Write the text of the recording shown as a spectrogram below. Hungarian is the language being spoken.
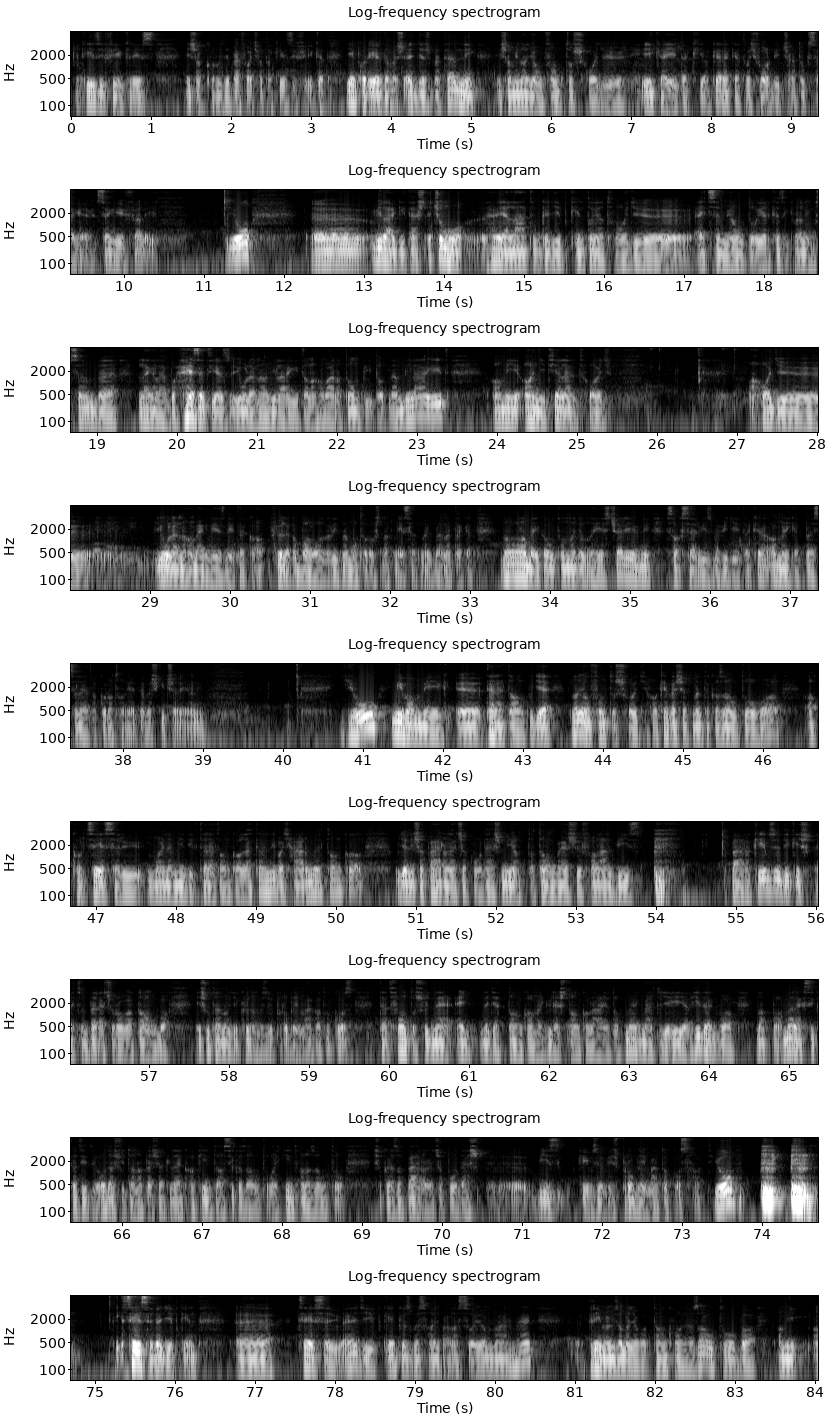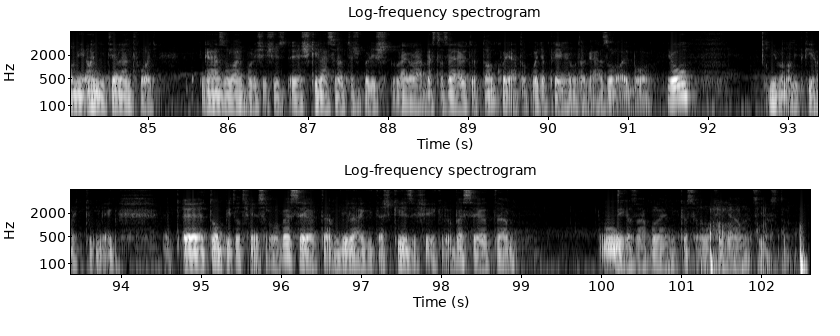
a kézifék rész, és akkor ugye befagyhat a kéziféket. Ilyenkor érdemes egyesbe tenni, és ami nagyon fontos, hogy ékeljétek ki a kereket, vagy fordítsátok szegé, szegé felé. Jó, világítás. Egy csomó helyen látunk egyébként olyat, hogy egyszemű autó érkezik velünk szembe, legalább a helyzetjelző jó lenne, ha világítana, ha már a tompított nem világít ami annyit jelent, hogy, hogy jó lenne, ha megnéznétek, a, főleg a bal oldalit, mert motorosnak nézhetnek benneteket. Na, valamelyik autón nagyon nehéz cserélni, szakszervizbe vigyétek el, amelyiket persze lehet akkor otthon érdemes kicserélni. Jó, mi van még? Teletank. Ugye nagyon fontos, hogy ha keveset mentek az autóval, akkor célszerű majdnem mindig teletankkal letenni, vagy három tankkal, ugyanis a pára miatt a tank belső falán víz pára képződik, és egyszerűen belecsorog a tankba, és utána ugye különböző problémákat okoz. Tehát fontos, hogy ne egy negyed tankkal, meg üres tankkal álljatok meg, mert ugye éjjel hideg van, nappal melegszik az idő, odasüt a nap esetleg, ha kint alszik az autó, vagy kint van az autó, és akkor ez a pára lecsapódás, vízképződés problémát okozhat. Jó? Célszerű egyébként, célszerű egyébként, közben hagyj válaszoljon már meg, préma üzemanyagot tankolni az autóba, ami, ami annyit jelent, hogy gázolajból is, és, és 95-ösből is legalább ezt az e tankoljátok, vagy a prémiumot a gázolajból. Jó? Mi van, amit kihagytunk még? Tompított fényszóról beszéltem, világítás kézifékről beszéltem. Igazából ennyi. Köszönöm a figyelmet, sziasztok!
